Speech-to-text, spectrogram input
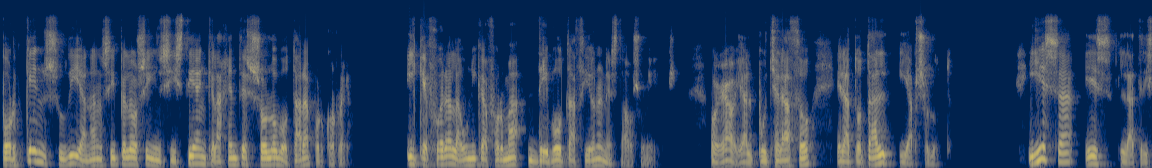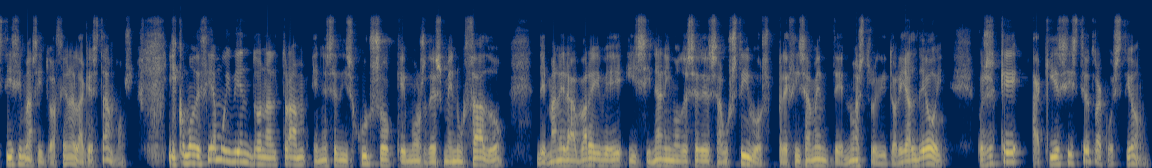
por qué en su día Nancy Pelosi insistía en que la gente solo votara por correo y que fuera la única forma de votación en Estados Unidos. Porque claro, ya el pucherazo era total y absoluto. Y esa es la tristísima situación en la que estamos. Y como decía muy bien Donald Trump en ese discurso que hemos desmenuzado de manera breve y sin ánimo de ser exhaustivos, precisamente en nuestro editorial de hoy, pues es que aquí existe otra cuestión.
